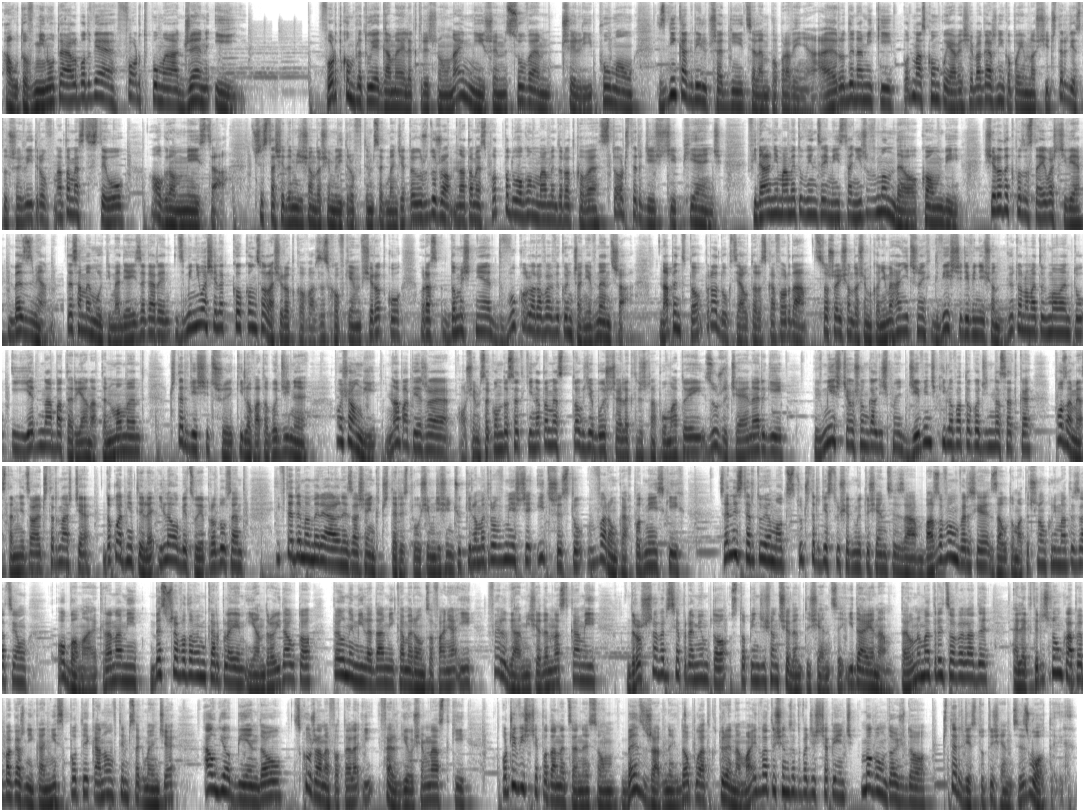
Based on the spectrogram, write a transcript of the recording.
Auto w minutę albo dwie Ford Puma Gen E. Ford kompletuje gamę elektryczną najmniejszym SUV-em, czyli Pumą. Znika grill przedni celem poprawienia aerodynamiki. Pod maską pojawia się bagażnik o pojemności 43 litrów, natomiast z tyłu ogrom miejsca. 378 litrów w tym segmencie to już dużo, natomiast pod podłogą mamy dodatkowe 145. Finalnie mamy tu więcej miejsca niż w Mondeo Kombi. Środek pozostaje właściwie bez zmian. Te same multimedia i zegary. Zmieniła się lekko konsola środkowa ze schowkiem w środku oraz domyślnie dwukolorowe wykończenie wnętrza. Napęd to produkcja autorska Forda. 168 koni mechanicznych, 290 Nm momentu i jedna bateria na ten moment 43 kWh. Osiągi. Na papierze 8 sekund do setki, natomiast to, gdzie błyszczy elektryczna Puma, to jej zużycie energii. W mieście osiągaliśmy 9 kWh na setkę, poza miastem niecałe 14, dokładnie tyle, ile obiecuje producent, i wtedy mamy realny zasięg 480 km w mieście i 300 w warunkach podmiejskich. Ceny startują od 147 tysięcy za bazową wersję z automatyczną klimatyzacją, oboma ekranami, bezprzewodowym CarPlayem i Android Auto, pełnymi LEDami, kamerą cofania i felgami 17. Droższa wersja premium to 157 tysięcy i daje nam pełne matrycowe LEDy, elektryczną klapę bagażnika niespotykaną w tym segmencie, audio B&O, skórzane fotele i felgi 18. Oczywiście podane ceny są bez żadnych dopłat, które na maj 2025 mogą dojść do 40 tysięcy złotych.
